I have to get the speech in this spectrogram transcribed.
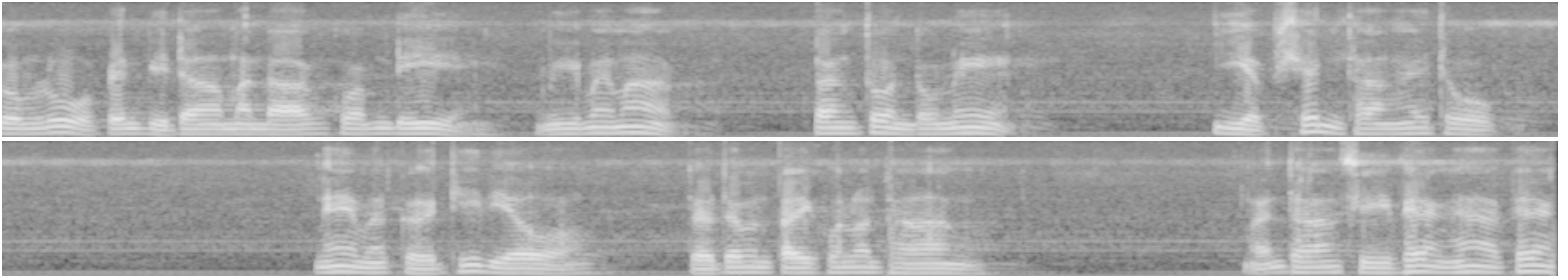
รวมรู้เป็นบิดามารดาความดี มีไม่มาก ตั้งต้นตรงนี้ เหยียบเส้นทางให้ถูก แน่มาเกิดที่เดียว แต่ถ้ามันไปคนละทาง เหมือนทางสี่แพ่งห้าแพ่ง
